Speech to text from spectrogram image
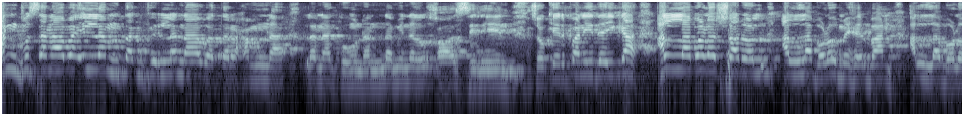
আনফুসানা ওয়া ইল্লাম তাগফির লানা ওয়া তারহামনা লানাকুনান্না মিনাল খাসিরিন। চোখের পানি দেইকা আল্লাহ বড় সরল, আল্লাহ বড় মেহেরবান, আল্লাহ বড়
